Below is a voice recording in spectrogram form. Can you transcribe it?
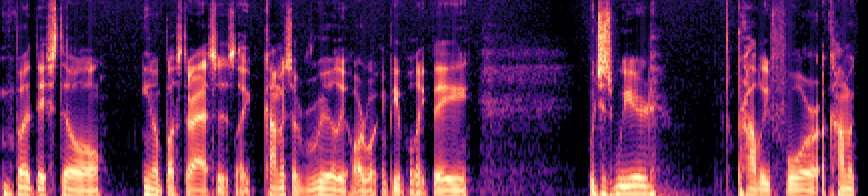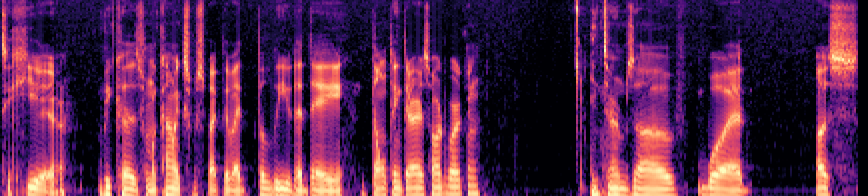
but they still, you know, bust their asses. Like comics are really hardworking people. Like they, which is weird, probably for a comic to hear because from a comics perspective, I believe that they don't think they're as hardworking in terms of what us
